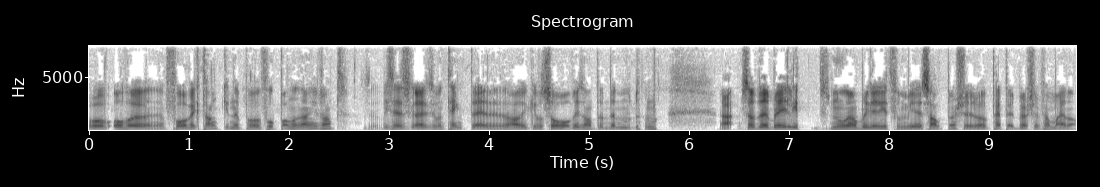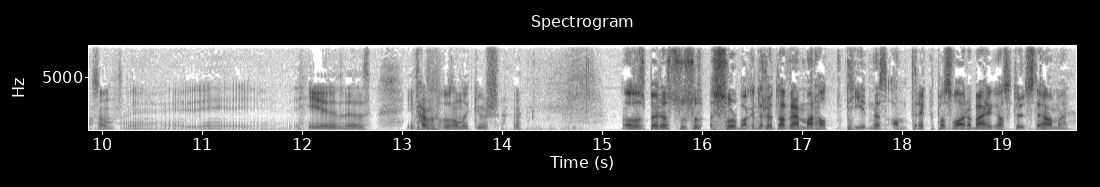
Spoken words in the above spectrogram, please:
og, og, få vekk tankene på fotball noen ganger. Sant? Hvis jeg skulle liksom tenkt det, hadde jeg ikke fått sove. Sant? Det, det, ja, så det blir litt, noen ganger blir det litt for mye saltbørser og pepperbørser for meg. da, sånn, i, i, i, hvert fall på sånne kurs. og så spør Solbakken til slutt da, hvem har hatt tidenes antrekk på Svareberg, altså et utested i Hamar?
